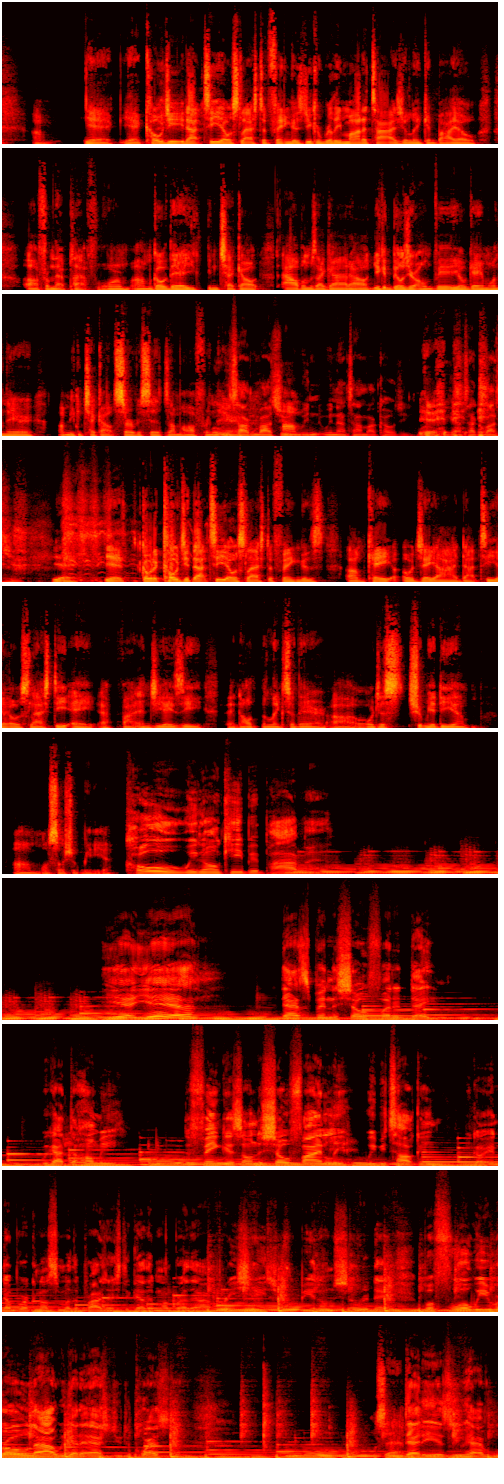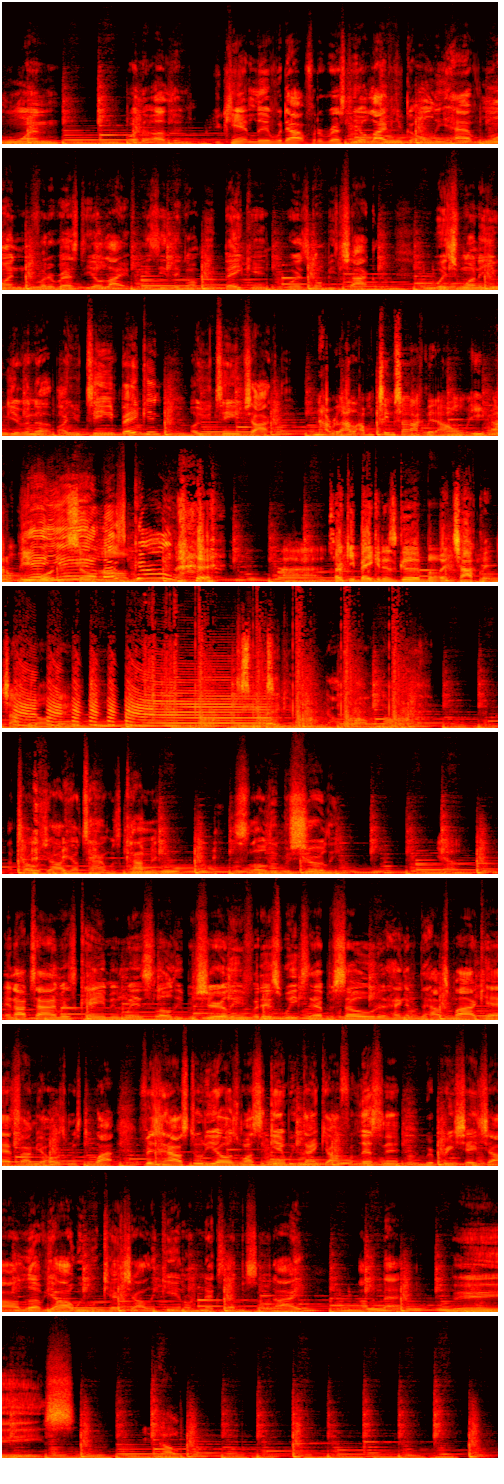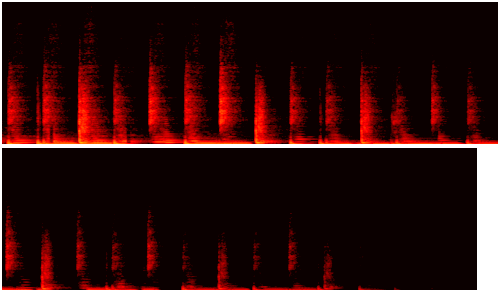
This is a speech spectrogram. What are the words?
Yeah, yeah. Koji.to slash Dafingaz. You can really monetize your link in bio uh, from that platform. Um, go there. You can check out albums I got out. You can build your own video game on there. Um, you can check out services I'm offering Well, there. We're talking about you. Um, we we not talking about Koji. We, yeah. we gotta talk about you. yeah, yeah. Go to koji.to slash Dafingaz, um, K O J I dot T O slash D A F I N G A Z, and all the links are there. Uh, or just shoot me a DM um, on social media. Cool. We gonna keep it popping. Yeah, yeah. That's been the show for today. We got the homie, Dafingaz on the show finally. We be talking. We're gonna end up working on some other projects together. My brother, I appreciate you for being on the show today. Before we roll out, we gotta ask you the question. What's that? That is, you have one or the other. Can't live without for the rest of your life. You can only have one for the rest of your life. It's either gonna be bacon or it's gonna be chocolate. Which one are you giving up? Are you team bacon or you team chocolate? Not really. I, I'm team chocolate. I don't eat. I don't eat Yeah, pork. yeah, so, let's um, go. uh, turkey bacon is good, but chocolate, chocolate all day. Team bacon. Y'all falling off. I told y'all your time was coming. Slowly but surely. And our time has came and went slowly but surely for this week's episode of Hanging at the House podcast. I'm your host, Mr. Watt. Vision House Studios. Once again, we thank y'all for listening. We appreciate y'all. Love y'all. We will catch y'all again on the next episode. All right, I'll be back. Peace. Out.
